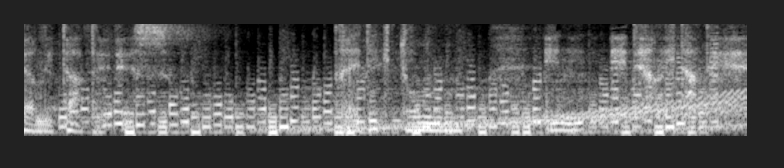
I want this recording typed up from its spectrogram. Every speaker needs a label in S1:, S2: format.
S1: Eternitate Eternitatis. Predictum in Eternitatis.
